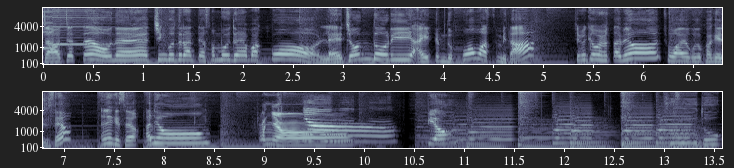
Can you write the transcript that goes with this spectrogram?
자 어쨌든 오늘 친구들한테 선물도 해봤고 레전더리 아이템도 뽑아봤습니다 재밌게 보셨다면 좋아요 구독하게 해주세요 안녕히 계세요 안녕 안녕. 뿅. 구독.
